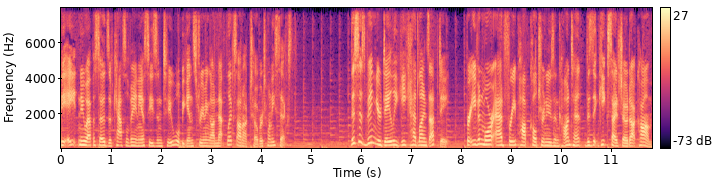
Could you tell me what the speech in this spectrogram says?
The eight new episodes of Castlevania Season 2 will begin streaming on Netflix on October 26th. This has been your daily Geek Headlines update. For even more ad free pop culture news and content, visit geeksideshow.com.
